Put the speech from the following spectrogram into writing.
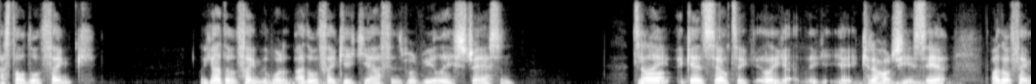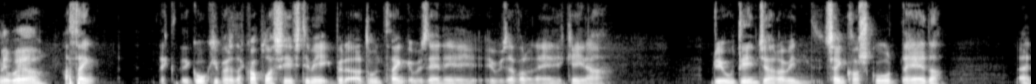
I still don't think. Like I don't think they were. I don't think AEK Athens were really stressing. No. tonight against Celtic. Like, uh, like it kind of hurts you to say it, but I don't think they were. I think the, the goalkeeper had a couple of saves to make, but I don't think it was any. It was ever in any kind of real danger. I mean, Sinclair scored the header, and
